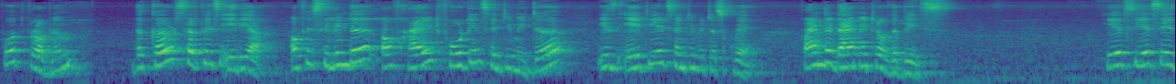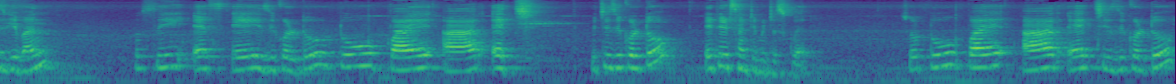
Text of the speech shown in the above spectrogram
Fourth problem. The curved surface area of a cylinder of height 14 centimeter is 88 centimeter square. Find the diameter of the base. Here CSA is given so CSA is equal to 2 pi r h which is equal to 88 centimeter square. So 2 pi r h is equal to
